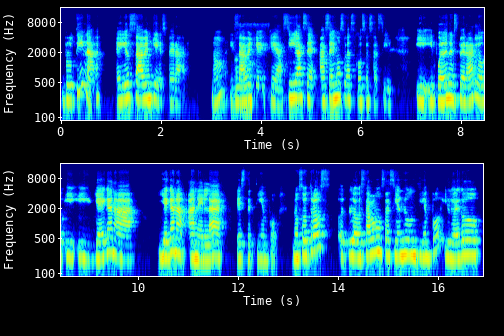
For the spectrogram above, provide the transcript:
rutina, ellos saben qué esperar, ¿no? Y saben que, que así hace, hacemos las cosas así. Y, y pueden esperarlo y, llegan, a, llegan a anhelar este tiempo. Nosotros eh, lo estábamos haciendo un tiempo y luego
